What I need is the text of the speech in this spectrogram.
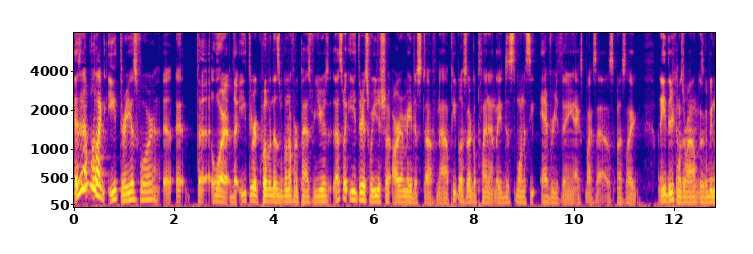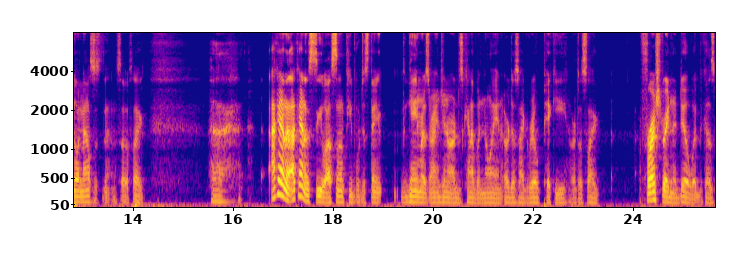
isn't that what like E3 is for? Uh, uh, the, or the E3 equivalent that's been going on for the past few years? That's what E3 is for. You just show all your major stuff. Now people are still complaining. They just want to see everything Xbox has. And it's like when E3 comes around, there's gonna be no announcements then. So it's like uh, I kind of I kind of see why some people just think gamers are in general are just kind of annoying or just like real picky or just like frustrating to deal with because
